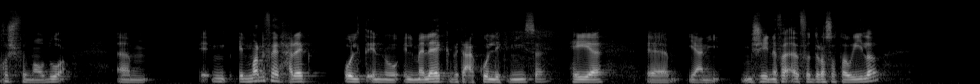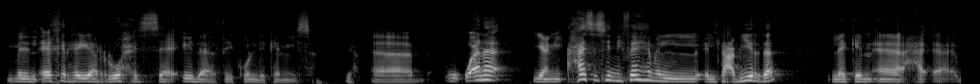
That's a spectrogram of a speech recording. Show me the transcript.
نخش في الموضوع. المرة اللي فاتت حضرتك قلت إنه الملاك بتاع كل كنيسة هي آه، يعني مشينا في في دراسة طويلة من الآخر هي الروح السائدة في كل كنيسة Yeah. آه، وأنا يعني حاسس إني فاهم ال- التعبير ده لكن آه، آه،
